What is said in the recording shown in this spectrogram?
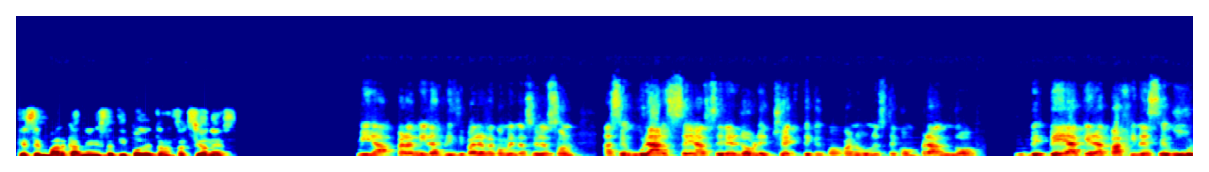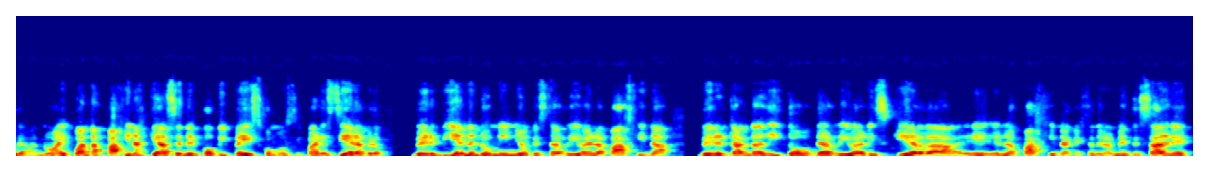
que se embarcan en este tipo de transacciones? Mira, para mí las principales recomendaciones son asegurarse, hacer el doble check de que cuando uno esté comprando, vea que la página es segura, ¿no? Hay cuantas páginas que hacen el copy-paste como si pareciera, pero ver bien el dominio que está arriba en la página, ver el candadito de arriba a la izquierda eh, en la página que generalmente sale.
